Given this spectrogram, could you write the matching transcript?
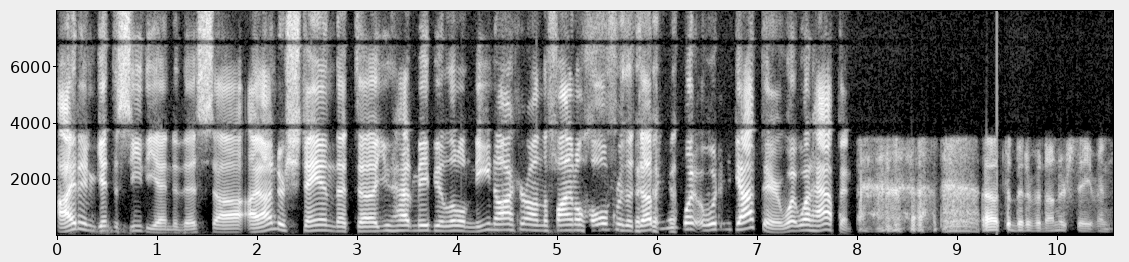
I didn't get to see the end of this. Uh, I understand that uh, you had maybe a little knee knocker on the final hole for the W. what what you got there? What what happened? That's a bit of an understatement.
